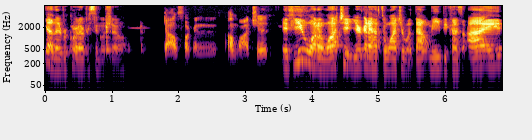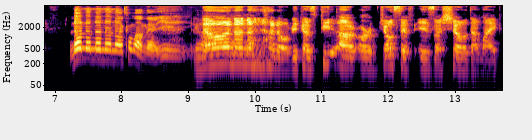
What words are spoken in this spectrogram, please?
Yeah, they record every single show. I'll fucking, I'll watch it. If you want to watch it, you're gonna have to watch it without me because I No, no, no, no, no. Come on, man. You, you no no no no no because Pete uh, or Joseph is a show that like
